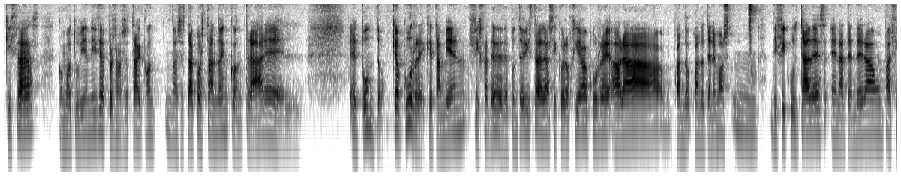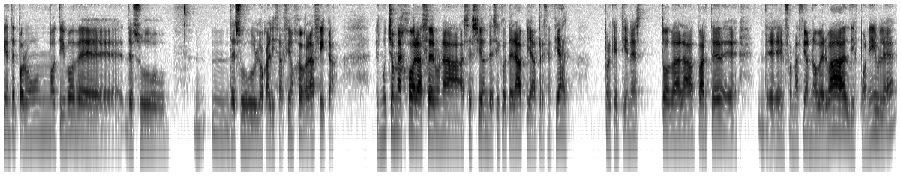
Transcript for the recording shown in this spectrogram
quizás, como tú bien dices, pues nos está, nos está costando encontrar el, el punto. ¿Qué ocurre? Que también, fíjate, desde el punto de vista de la psicología, ocurre ahora cuando, cuando tenemos mm, dificultades en atender a un paciente por un motivo de, de, su, mm, de su localización geográfica. Es mucho mejor hacer una sesión de psicoterapia presencial, porque tienes toda la parte de, de información no verbal disponible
